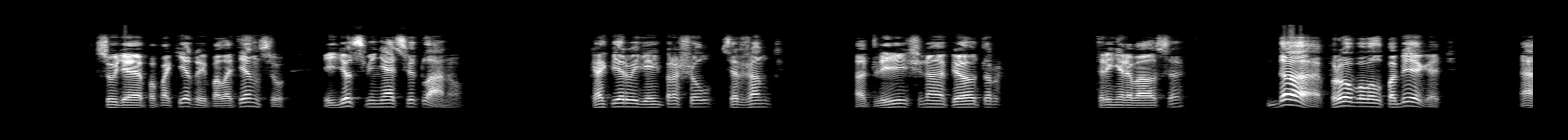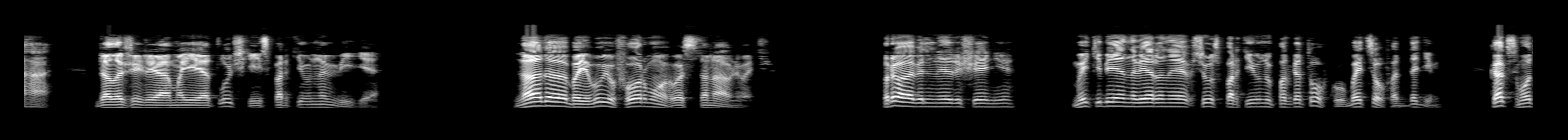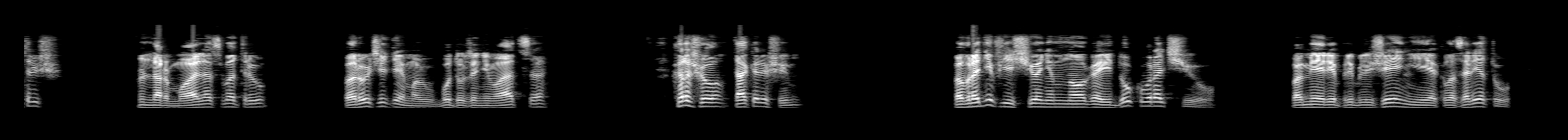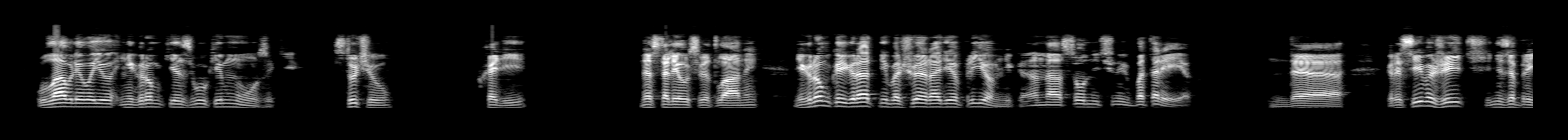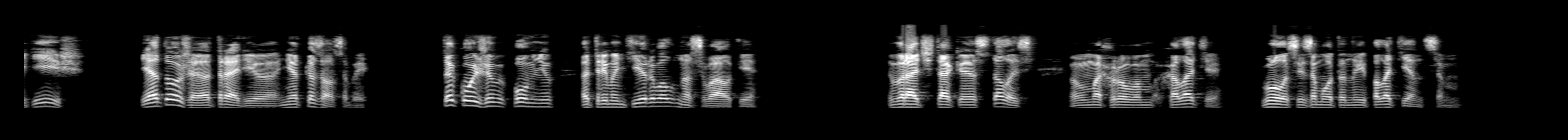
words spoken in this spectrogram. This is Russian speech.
Судя по пакету и полотенцу, идет сменять Светлану. — Как первый день прошел, сержант? — Отлично, Петр. — Тренировался? — Да, пробовал побегать. — Ага, доложили о моей отлучке и спортивном виде. Надо боевую форму восстанавливать. Правильное решение. Мы тебе, наверное, всю спортивную подготовку бойцов отдадим. Как смотришь? Нормально смотрю. Поручите, буду заниматься. Хорошо, так и решим. Побродив еще немного, иду к врачу. По мере приближения к лазарету улавливаю негромкие звуки музыки. Стучу. Входи. На столе у Светланы негромко играет небольшой радиоприемник на солнечных батареях. Да, красиво жить не запретишь. Я тоже от радио не отказался бы. Такой же, помню, отремонтировал на свалке. Врач так и осталась в махровом халате, волосы замотанные полотенцем.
